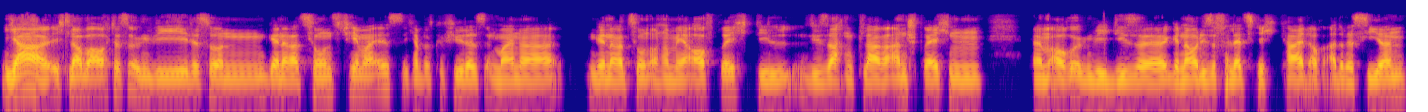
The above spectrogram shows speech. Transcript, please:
Ja, ich glaube auch, dass irgendwie das so ein Generationsthema ist. Ich habe das Gefühl, dass in meiner Generation auch noch mehr aufbricht, die die Sachen klarer ansprechen, ähm, auch irgendwie diese genau diese Verletzlichkeit auch adressieren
